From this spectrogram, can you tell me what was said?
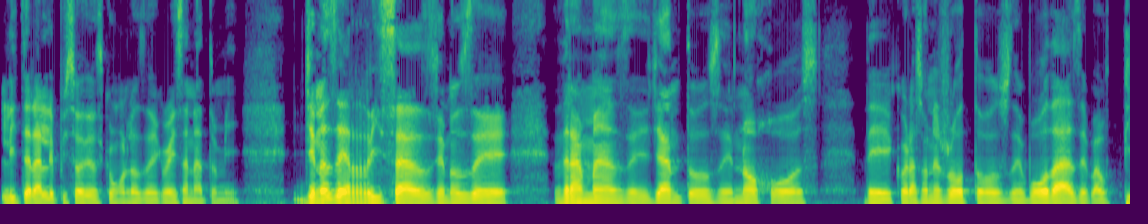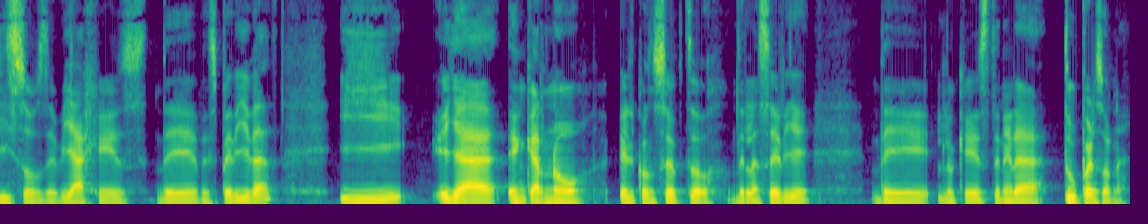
literal episodios como los de Grey's Anatomy, llenos de risas, llenos de dramas, de llantos, de enojos, de corazones rotos, de bodas, de bautizos, de viajes, de despedidas. Y ella encarnó el concepto de la serie de lo que es tener a tu persona.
